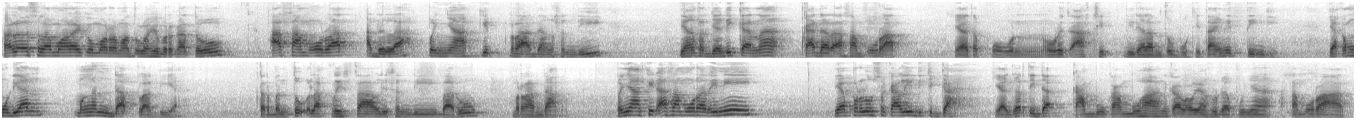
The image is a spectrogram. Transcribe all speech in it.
Halo, Assalamualaikum warahmatullahi wabarakatuh. Asam urat adalah penyakit radang sendi yang terjadi karena kadar asam urat ya ataupun urat asid di dalam tubuh kita ini tinggi Ya kemudian mengendaplah dia. Terbentuklah kristal di sendi baru meradang. Penyakit asam urat ini ya perlu sekali dicegah ya agar tidak kambuh-kambuhan kalau yang sudah punya asam urat.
